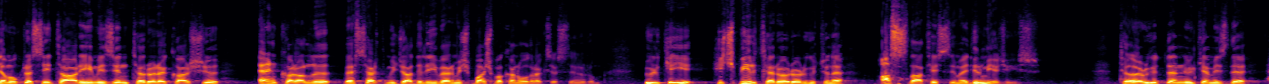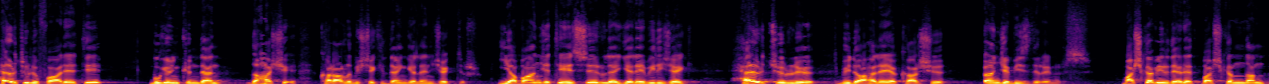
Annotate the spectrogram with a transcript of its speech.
Demokrasi tarihimizin teröre karşı en kararlı ve sert mücadeleyi vermiş başbakan olarak sesleniyorum. Ülkeyi hiçbir terör örgütüne asla teslim edilmeyeceğiz. Terör örgütlerinin ülkemizde her türlü faaliyeti bugünkünden daha kararlı bir şekilde engellenecektir. Yabancı tesirle gelebilecek her türlü müdahaleye karşı önce biz direniriz. Başka bir devlet başkanından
